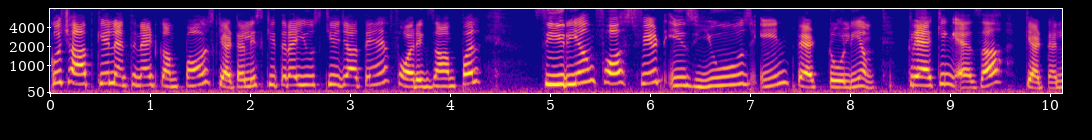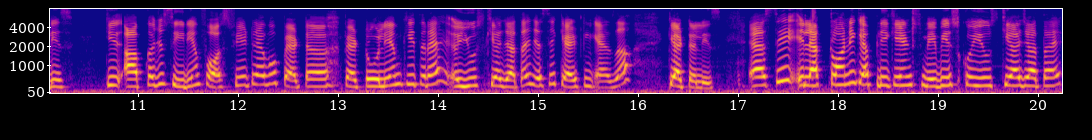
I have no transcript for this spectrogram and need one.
कुछ आपके लेंथेनाइट कंपाउंड्स कैटालिस्ट की तरह यूज़ किए जाते हैं. For example cerium phosphate is use in petroleum cracking as a catalyst कि आपका जो सीरियम फॉस्फेट है, वो पेट पेट्रोलियम की तरह यूज़ किया जाता है, जैसे कैटिंग एज अ कैटलिस्ट ऐसे इलेक्ट्रॉनिक एप्लीकेंट्स में भी इसको यूज़ किया जाता है.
